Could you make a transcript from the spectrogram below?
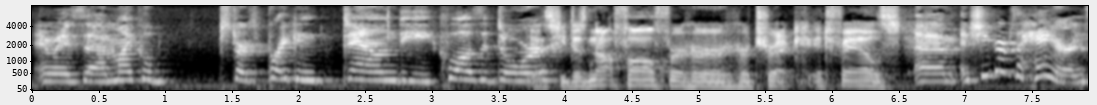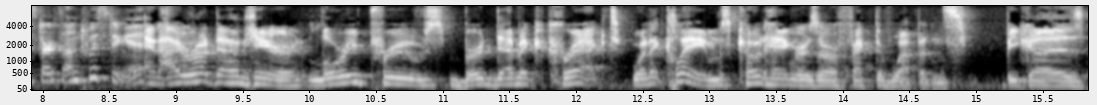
Anyways, uh, Michael starts breaking down the closet door. Yes, he does not fall for her her trick. It fails. um, and she grabs a hanger and starts untwisting it. And I wrote down here, Laurie proves Birdemic correct when it claims coat hangers are effective weapons. Because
